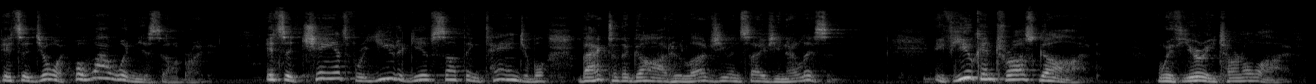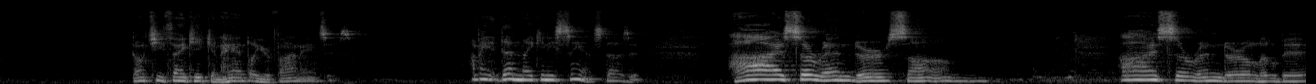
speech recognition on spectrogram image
It's a joy. Well, why wouldn't you celebrate? It's a chance for you to give something tangible back to the God who loves you and saves you. Now, listen if you can trust God with your eternal life, don't you think He can handle your finances? I mean, it doesn't make any sense, does it? I surrender some. I surrender a little bit.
